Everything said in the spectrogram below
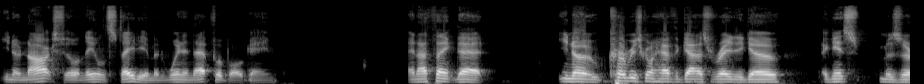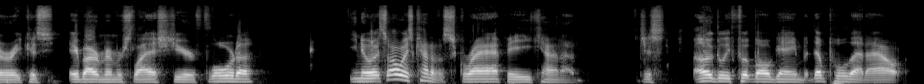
you know Knoxville, Neyland Stadium, and winning that football game. And I think that you know Kirby's going to have the guys ready to go against Missouri because everybody remembers last year Florida. You know, it's always kind of a scrappy, kind of just ugly football game, but they'll pull that out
